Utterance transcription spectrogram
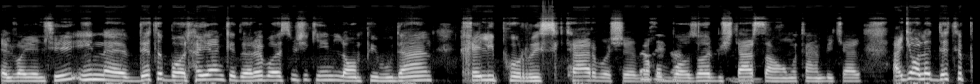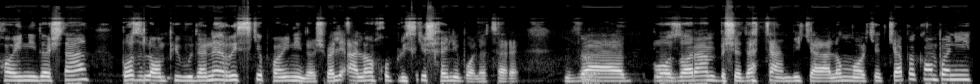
loyalty این دت بالایی هم که داره باعث میشه که این lumpy بودن خیلی پر ریسک تر باشه و خب بازار بیشتر سهامو تنبیه کرد. اگه حالا دت پایینی داشتن باز lumpy بودن ریسک پایینی داشت ولی الان خب ریسکش خیلی بالاتره. و بازارم به شدت تنبیه کرد. الان market cap company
